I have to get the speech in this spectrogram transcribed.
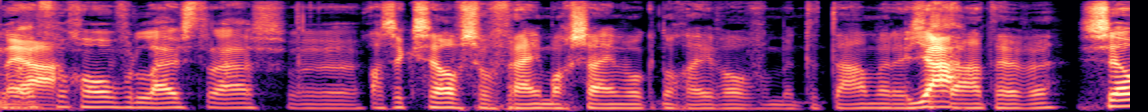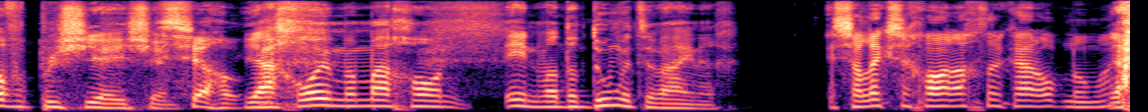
Nou, ja. Even gewoon voor de luisteraars. eh, als ik zelf zo vrij mag zijn, wil ik nog even over mijn tentamenresultaat hebben. Self-appreciation. Zo. Ja, gooi me maar gewoon in, want dat doen we te weinig. Zal ik ze gewoon achter elkaar opnoemen? Ja,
